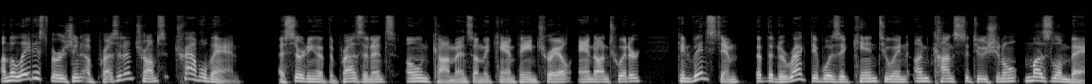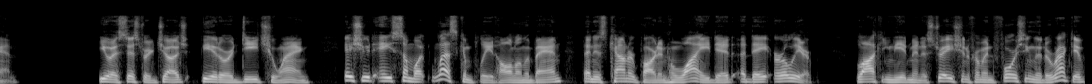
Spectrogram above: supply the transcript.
on the latest version of President Trump's travel ban, asserting that the president's own comments on the campaign trail and on Twitter convinced him that the directive was akin to an unconstitutional Muslim ban. U.S. District Judge Theodore D. Chuang issued a somewhat less complete halt on the ban than his counterpart in Hawaii did a day earlier, blocking the administration from enforcing the directive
